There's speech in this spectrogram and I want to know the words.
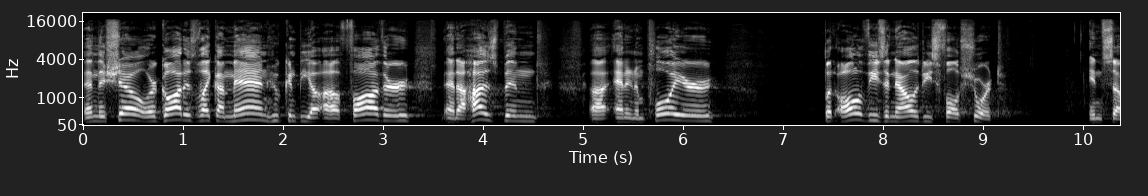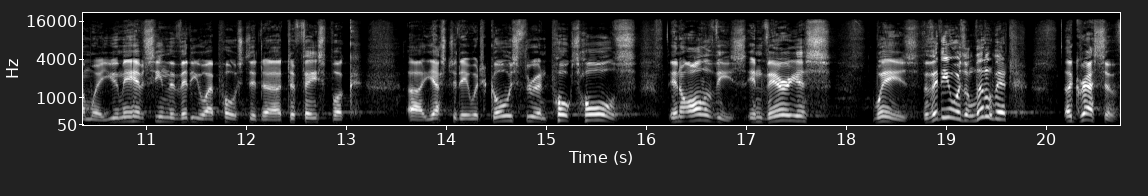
and the shell. Or God is like a man who can be a, a father and a husband uh, and an employer. But all of these analogies fall short in some way. You may have seen the video I posted uh, to Facebook uh, yesterday, which goes through and pokes holes in all of these in various ways. The video was a little bit aggressive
